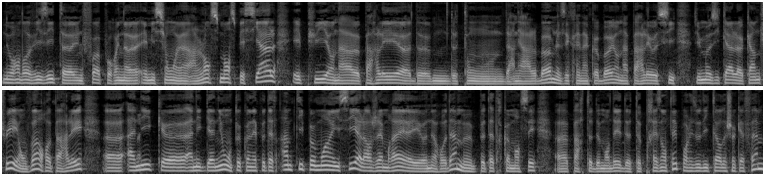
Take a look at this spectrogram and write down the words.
nous rendre visite euh, une fois pour une émission, un lancement spécial. Et puis on a parlé de, ton dernier album, Les Écrits d'un cowboy. On a parlé aussi du musical Country on va en reparler. Annick, Annick Gagnon, on te connaît peut-être un petit peu moins ici. Alors j'aimerais, et honneur aux dames, peut-être commencer par te demander de te présenter pour les auditeurs de Choc FM.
